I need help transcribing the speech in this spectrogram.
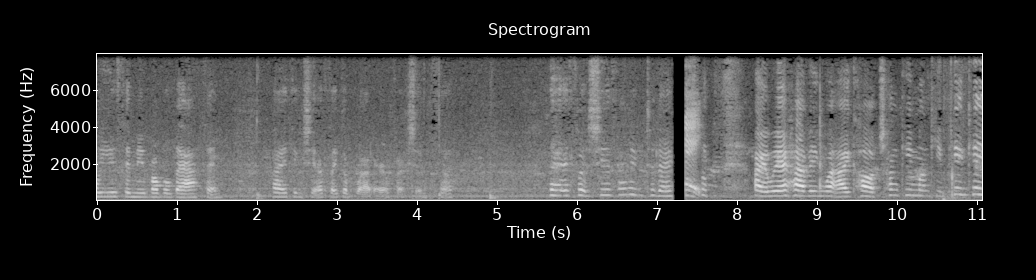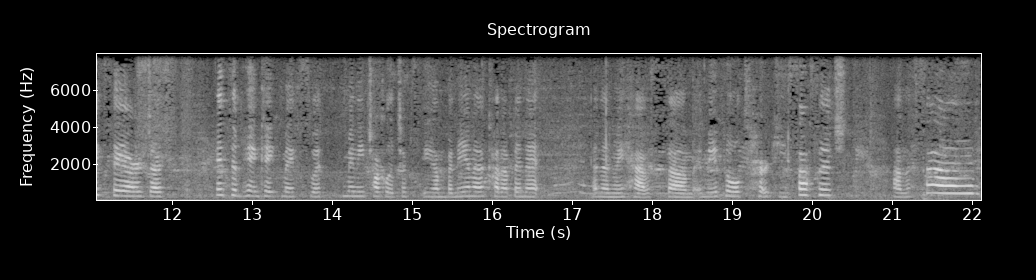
We use the new bubble bath and I think she has like a bladder infection so that is what she is having today. Alright, we are having what I call Chunky Monkey Pancakes. They are just instant pancake mix with mini chocolate chips and banana cut up in it. And then we have some maple turkey sausage on the side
